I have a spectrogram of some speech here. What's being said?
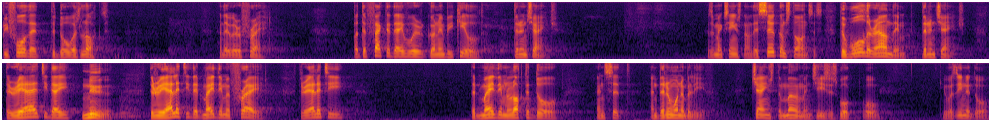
Before that, the door was locked and they were afraid. But the fact that they were going to be killed didn't change. Does it make sense now? Their circumstances, the world around them didn't change. The reality they knew, the reality that made them afraid, the reality that made them lock the door and sit and didn't want to believe, changed the moment Jesus walked, or he was in a door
